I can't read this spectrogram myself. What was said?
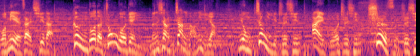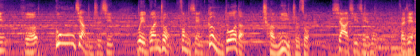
我们也在期待更多的中国电影能像《战狼》一样，用正义之心、爱国之心、赤子之心和工匠之心，为观众奉献更多的诚意之作。下期节目再见。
